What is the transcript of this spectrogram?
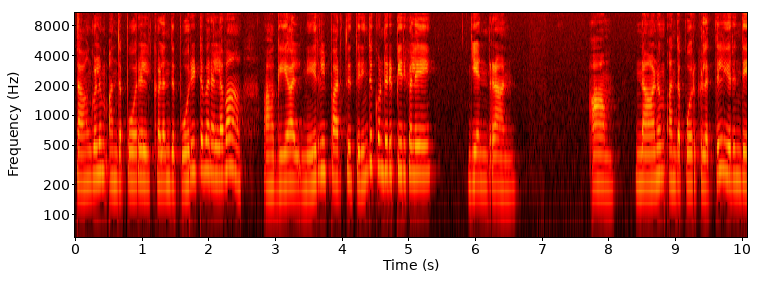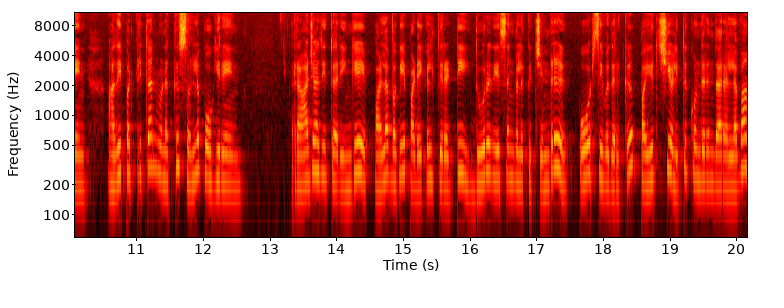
தாங்களும் அந்த போரில் கலந்து போரிட்டவர் அல்லவா? ஆகையால் நேரில் பார்த்து தெரிந்து கொண்டிருப்பீர்களே என்றான். ஆம் நானும் அந்த போர்க்களத்தில் இருந்தேன். அதை பற்றித்தான் உனக்கு சொல்லப் போகிறேன். ராஜாதித்தர் இங்கே பல வகை படைகள் திரட்டி தூர தேசங்களுக்கு சென்று போர் செய்வதற்கு பயிற்சி அளித்து கொண்டிருந்தார் அல்லவா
